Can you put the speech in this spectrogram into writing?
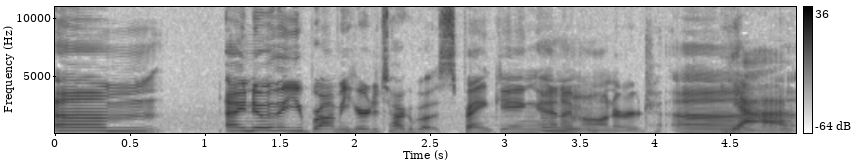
Um, I know that you brought me here to talk about spanking, and I'm Mhm. honored. Um, Yeah.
